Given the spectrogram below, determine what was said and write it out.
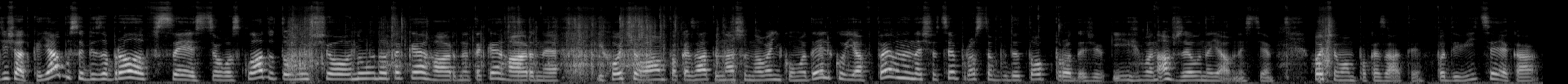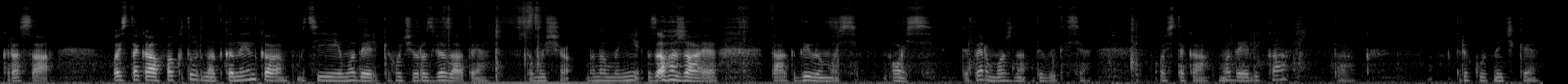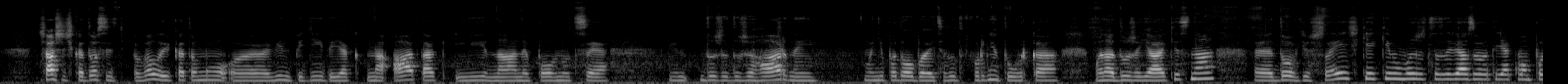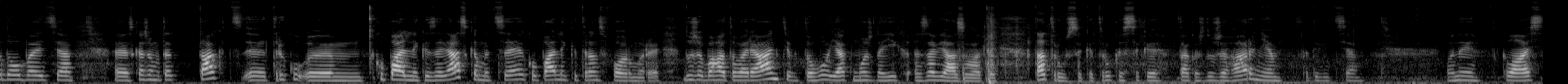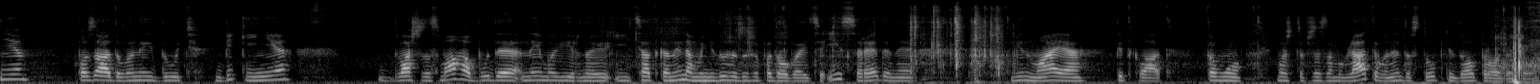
Дівчатка, я би собі забрала все з цього складу, тому що ну воно таке гарне, таке гарне. І хочу вам показати нашу новеньку модельку. Я впевнена, що це просто буде топ продажів, і вона вже у наявності. Хочу вам показати. Подивіться, яка краса. Ось така фактурна тканинка цієї модельки. Хочу розв'язати, тому що воно мені заважає. Так, дивимось. Ось. Тепер можна дивитися. Ось така моделька. Так трикутнички. Чашечка досить велика, тому е, він підійде як на А, так і на неповну С. Він дуже-дуже гарний. Мені подобається тут фурнітурка, вона дуже якісна, е, довгі шлеєчки, які ви можете зав'язувати, як вам подобається. Е, Скажімо так, так, е, ем, купальники зав'язками це купальники-трансформери. Дуже багато варіантів того, як можна їх зав'язувати. Та трусики. Трусики також дуже гарні. Подивіться, вони класні. Позаду вони йдуть бікіні. Ваша засмага буде неймовірною. І ця тканина мені дуже-дуже подобається. І зсередини він має підклад. Тому можете вже замовляти, вони доступні до продажу.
